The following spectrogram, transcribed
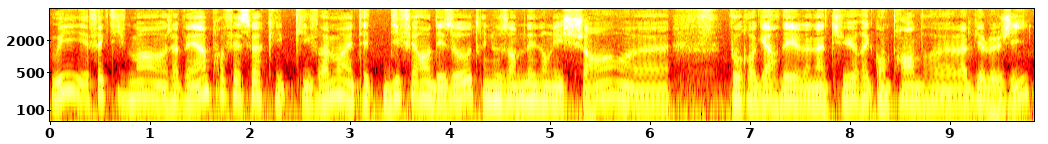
oui, effectivement, j'avais un professeur qui, qui, vraiment était différent des autres. Il nous emmenait dans les champs euh, pour regarder la nature et comprendre euh, la biologie.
